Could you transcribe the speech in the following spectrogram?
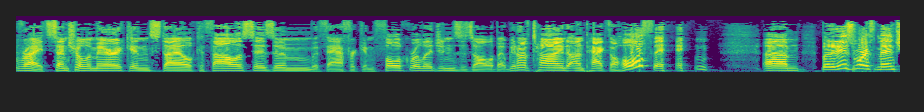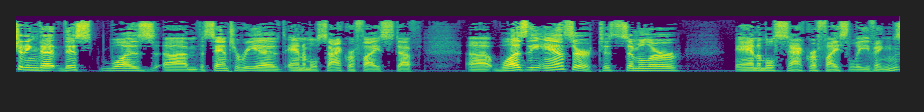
Right, Central American style Catholicism with African folk religions is all about. We don't have time to unpack the whole thing, um, but it is worth mentioning that this was um, the Santeria animal sacrifice stuff uh, was the answer to similar animal sacrifice leavings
